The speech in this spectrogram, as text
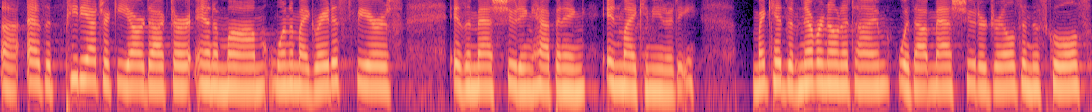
Uh, as a pediatric ER doctor and a mom, one of my greatest fears is a mass shooting happening in my community. My kids have never known a time without mass shooter drills in the schools.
